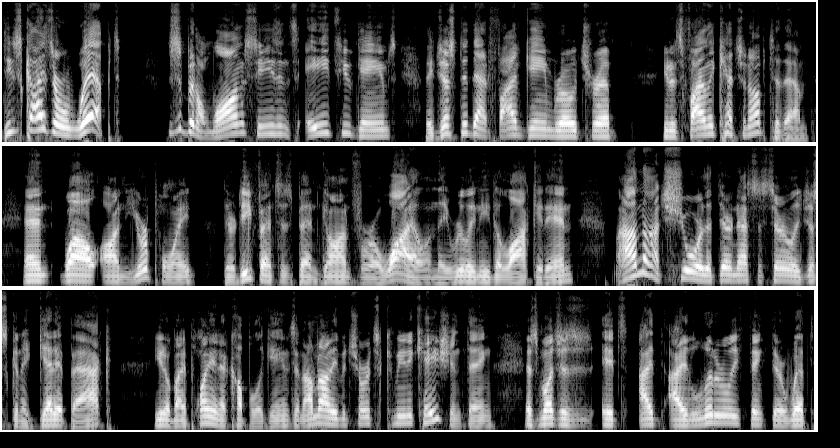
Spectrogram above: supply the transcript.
these guys are whipped. This has been a long season. It's 82 games. They just did that five game road trip. You know, it's finally catching up to them. And while on your point, their defense has been gone for a while and they really need to lock it in, I'm not sure that they're necessarily just going to get it back, you know, by playing a couple of games. And I'm not even sure it's a communication thing as much as it's, I, I literally think they're whipped.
